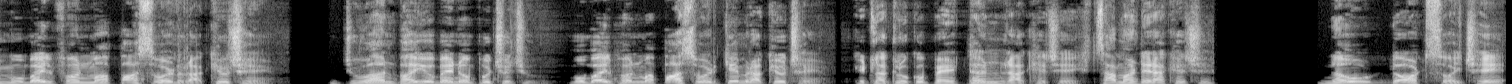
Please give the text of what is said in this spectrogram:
મોબાઈલ ફોનમાં પાસવર્ડ રાખ્યો છે. જુવાન ભાઈઓ બહેનો, પૂછું છું, મોબાઈલ ફોનમાં પાસવર્ડ કેમ રાખ્યો છે? કેટલાક લોકો પેટર્ન રાખે છે. શા માટે રાખે છે? નવ ડોટ્સ હોય છે.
